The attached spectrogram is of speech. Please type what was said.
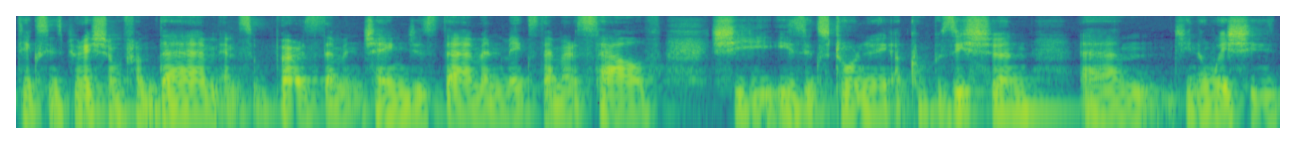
takes inspiration from them and subverts them and changes them and makes them herself. She is extraordinary at composition, um, in a way she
